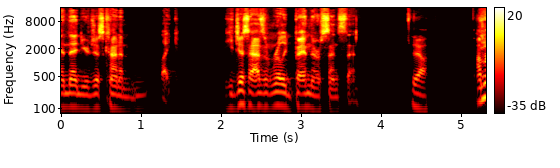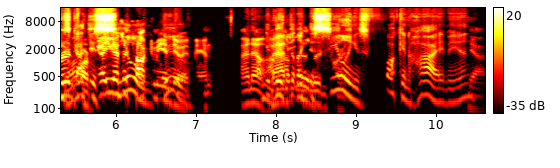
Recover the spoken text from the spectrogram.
And then you're just kind of like he just hasn't really been there since then Yeah. I'm He's rooting got for him. this Yeah, you guys are ceiling, talking me into too. it, man. I know. The- I'm the- really like the rooting for it. ceiling is fucking high, man. Yeah.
